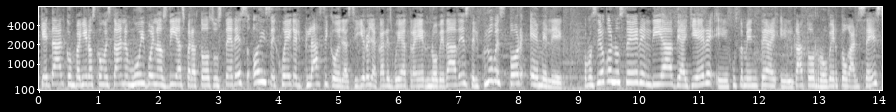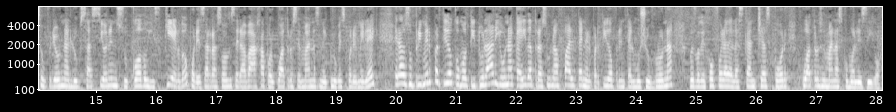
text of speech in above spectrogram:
¿Qué tal compañeros? ¿Cómo están? Muy buenos días para todos ustedes. Hoy se juega el clásico del astillero y acá les voy a traer novedades del Club Sport Emelec. Como se dio a conocer el día de ayer, eh, justamente el gato Roberto Garcés sufrió una luxación en su codo izquierdo, por esa razón será baja por cuatro semanas en el Club Sport Emelec. Era su primer partido como titular y una caída tras una falta en el partido frente al Mushurruna, pues lo dejó fuera de las canchas por cuatro semanas, como les digo.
